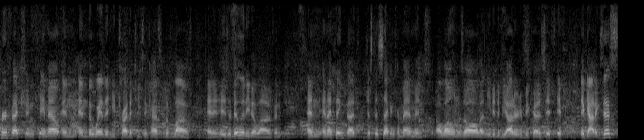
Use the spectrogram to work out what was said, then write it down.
perfection came out in, in the way that he tried to teach the concept of love and in his ability to love. And, and, and I think that just the second commandment alone was all that needed to be uttered because if, if, if God exists,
